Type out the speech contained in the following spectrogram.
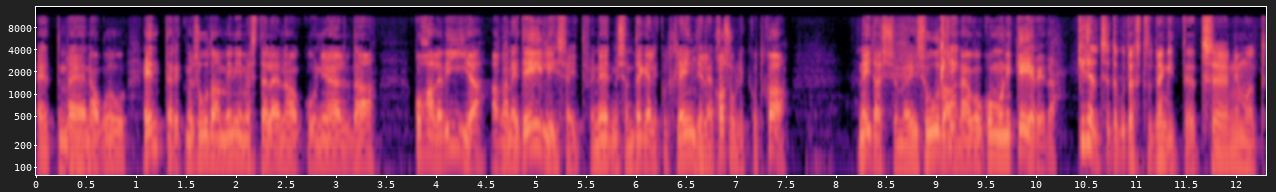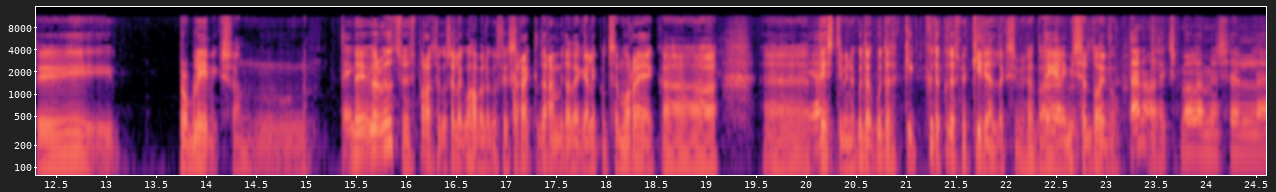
et me mm -hmm. nagu Enterit me suudame inimestele nagu nii-öelda kohale viia, aga neid eeliseid või need, mis on tegelikult kliendile kasulikud ka, neid asju me ei suuda Kli- nagu kommunikeerida. kirjelda seda, kuidas te nägite, et see niimoodi probleemiks on me jõudsime just parasjagu selle koha peale, kus võiks rääkida ära, mida tegelikult see Moreega äh, testimine, kuida-, kuidas, kuidas, kuidas me kirjeldaksime seda, mis seal toimub? tänaseks me oleme selle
